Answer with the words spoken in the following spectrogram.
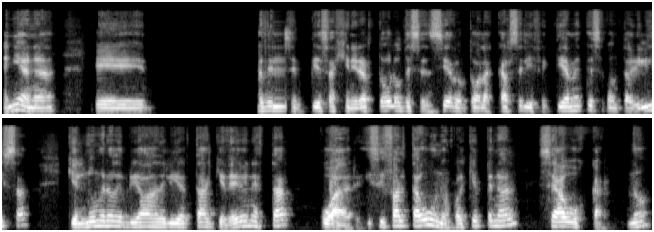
mañana? Eh, se empieza a generar todos los desencierros en todas las cárceles y efectivamente se contabiliza que el número de privados de libertad que deben estar cuadre. Y si falta uno cualquier penal, se va a buscar, ¿no?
